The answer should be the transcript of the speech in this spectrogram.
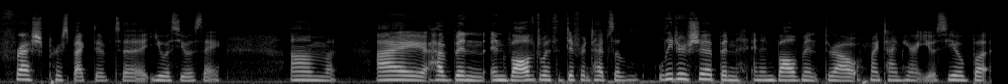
fresh perspective to USUSA. Um, I have been involved with different types of leadership and, and involvement throughout my time here at USU, but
